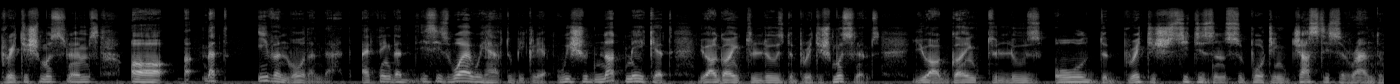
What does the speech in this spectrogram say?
British Muslims, or uh, but even more than that, I think that this is where we have to be clear. We should not make it. You are going to lose the British Muslims. You are going to lose all the British citizens supporting justice around the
